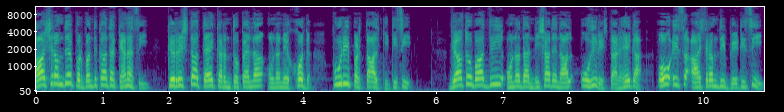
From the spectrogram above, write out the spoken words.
ਆਸ਼ਰਮ ਦੇ ਪ੍ਰਬੰਧਕਾਂ ਦਾ ਕਹਿਣਾ ਸੀ ਕਿ ਰਿਸ਼ਤਾ ਤੈਅ ਕਰਨ ਤੋਂ ਪਹਿਲਾਂ ਉਹਨਾਂ ਨੇ ਖੁਦ ਪੂਰੀ ਪੜਤਾਲ ਕੀਤੀ ਸੀ। ਵਿਆਹ ਤੋਂ ਬਾਅਦ ਵੀ ਉਹਨਾਂ ਦਾ ਨਿਸ਼ਾ ਦੇ ਨਾਲ ਉਹੀ ਰਿਸ਼ਤਾ ਰਹੇਗਾ। ਉਹ ਇਸ ਆਸ਼ਰਮ ਦੀ ਬੇਟੀ ਸੀ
